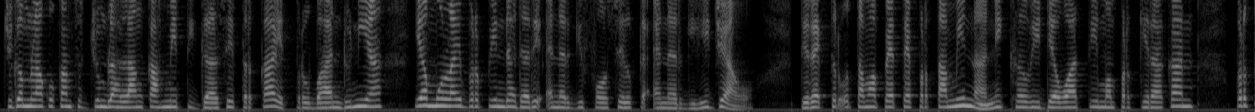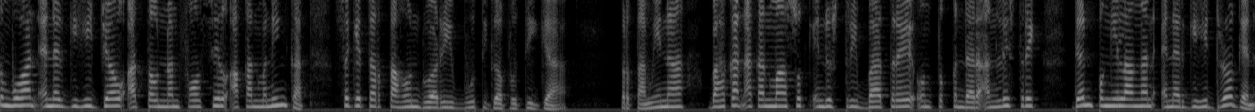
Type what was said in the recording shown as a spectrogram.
juga melakukan sejumlah langkah mitigasi terkait perubahan dunia yang mulai berpindah dari energi fosil ke energi hijau. Direktur Utama PT Pertamina, Nike Widiawati, memperkirakan pertumbuhan energi hijau atau non-fosil akan meningkat sekitar tahun 2033. Pertamina bahkan akan masuk industri baterai untuk kendaraan listrik dan penghilangan energi hidrogen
